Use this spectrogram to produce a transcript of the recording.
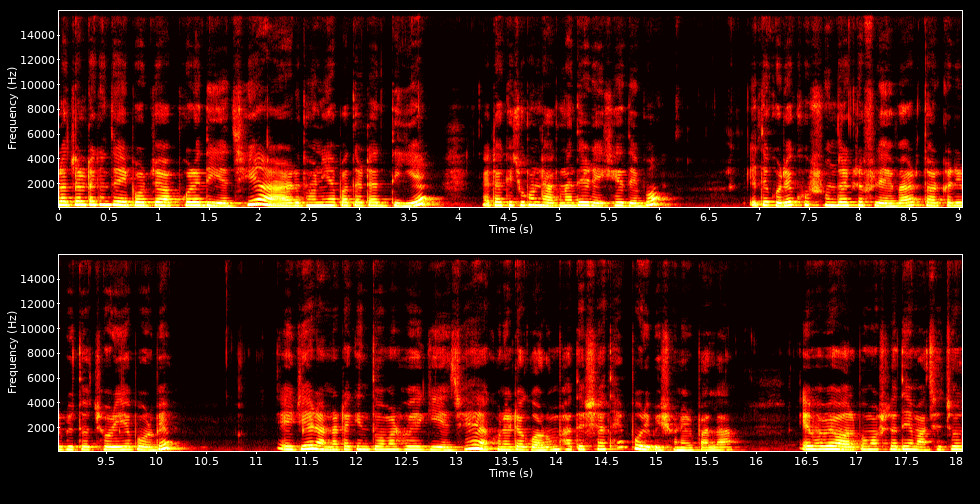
চুলার জলটা কিন্তু এই পর্যায়ে অফ করে দিয়েছি আর ধনিয়া পাতাটা দিয়ে এটা কিছুক্ষণ ঢাকনা দিয়ে রেখে দেব। এতে করে খুব সুন্দর একটা ফ্লেভার তরকারির ভিতর ছড়িয়ে পড়বে। এই যে রান্নাটা কিন্তু আমার হয়ে গিয়েছে, এখন এটা গরম ভাতের সাথে পরিবেশনের পালা। এভাবে অল্প মশলা দিয়ে মাছের ঝোল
